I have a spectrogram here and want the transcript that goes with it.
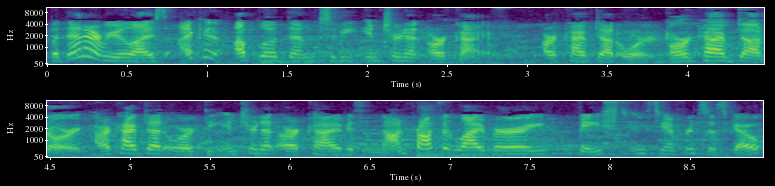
But then I realized I could upload them to the Internet Archive, archive.org. Archive.org. Archive.org, the Internet Archive, is a nonprofit library based in San Francisco,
